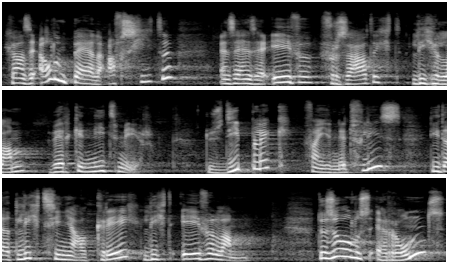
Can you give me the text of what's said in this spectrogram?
gaan zij al hun pijlen afschieten en zijn zij even verzadigd, liggen lam, werken niet meer. Dus die plek van je netvlies die dat lichtsignaal kreeg, ligt even lam. De zones er rond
